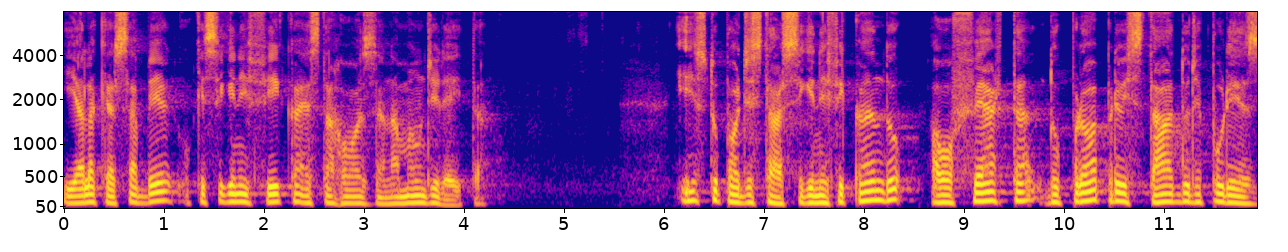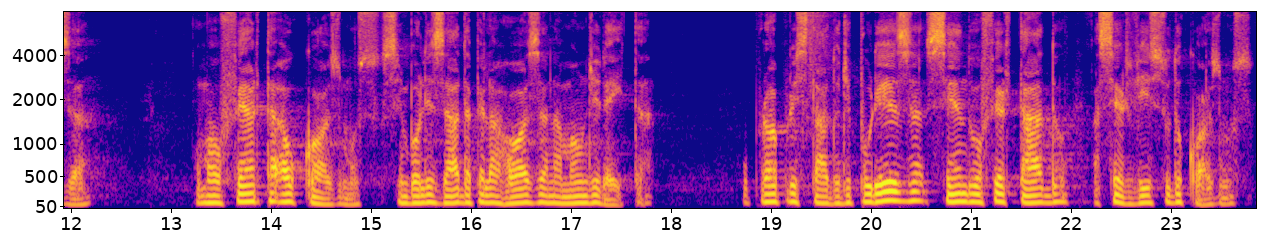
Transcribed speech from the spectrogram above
E ela quer saber o que significa esta rosa na mão direita. Isto pode estar significando a oferta do próprio estado de pureza, uma oferta ao cosmos, simbolizada pela rosa na mão direita. O próprio estado de pureza sendo ofertado a serviço do cosmos.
